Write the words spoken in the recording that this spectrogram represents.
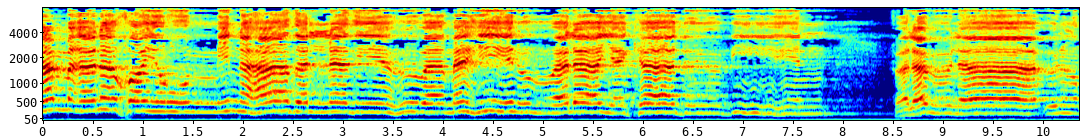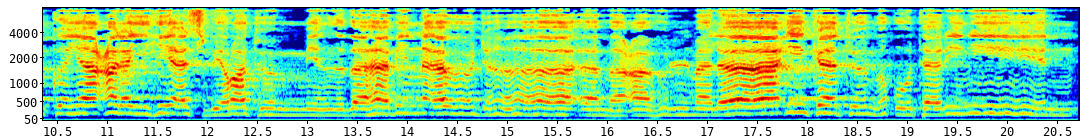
أم أنا خير من هذا الذي هو مهين ولا يكاد يبين فلولا ألقي عليه أسبرة من ذهب أو جاء معه الملائكة مقترنين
